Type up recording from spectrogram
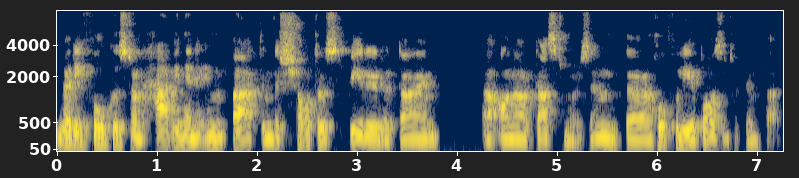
very focused on having an impact in the shortest period of time uh, on our customers and uh, hopefully a positive impact.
